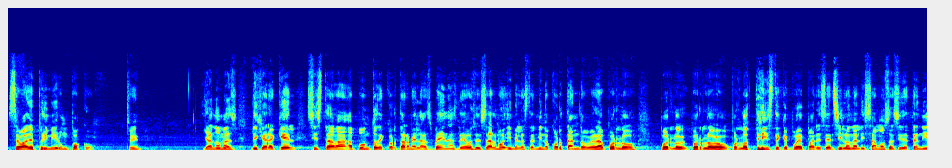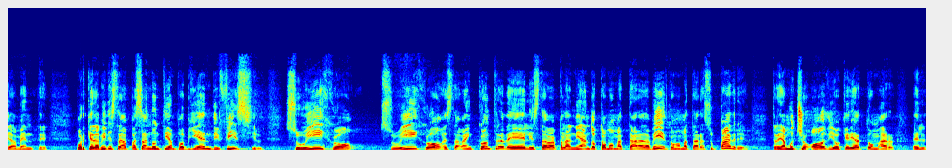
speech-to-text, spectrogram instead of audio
se va a deprimir un poco. ¿sí? Ya nomás dijera que él, si estaba a punto de cortarme las venas, leo ese salmo y me las termino cortando, ¿verdad? Por lo, por lo, por lo, por lo triste que puede parecer si lo analizamos así detenidamente. Porque David estaba pasando un tiempo bien difícil. Su hijo, su hijo estaba en contra de él y estaba planeando cómo matar a David, cómo matar a su padre traía mucho odio, quería tomar el,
